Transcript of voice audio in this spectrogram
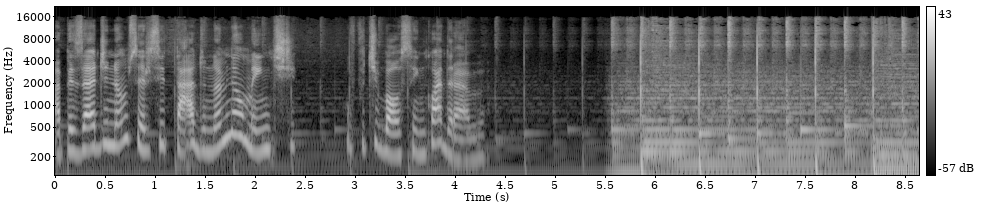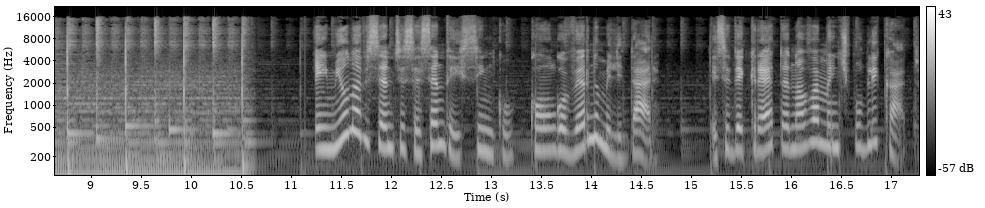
Apesar de não ser citado nominalmente, o futebol se enquadrava. 1965, com o governo militar, esse decreto é novamente publicado,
